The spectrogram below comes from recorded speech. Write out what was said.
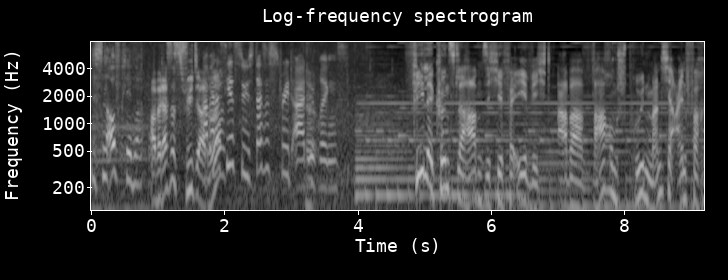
Das ist ein Aufkleber. Aber das ist Street Art, Aber oder? das hier ist süß. Das ist Street Art übrigens. Viele Künstler haben sich hier verewigt, aber warum sprühen manche einfach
